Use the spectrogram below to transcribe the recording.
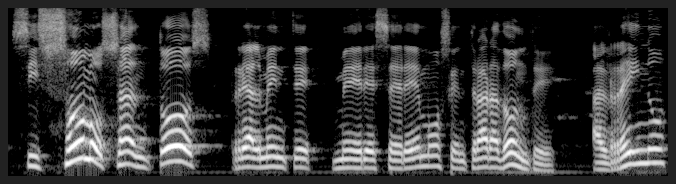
si somos santos, realmente mereceremos entrar a dónde? Al reino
